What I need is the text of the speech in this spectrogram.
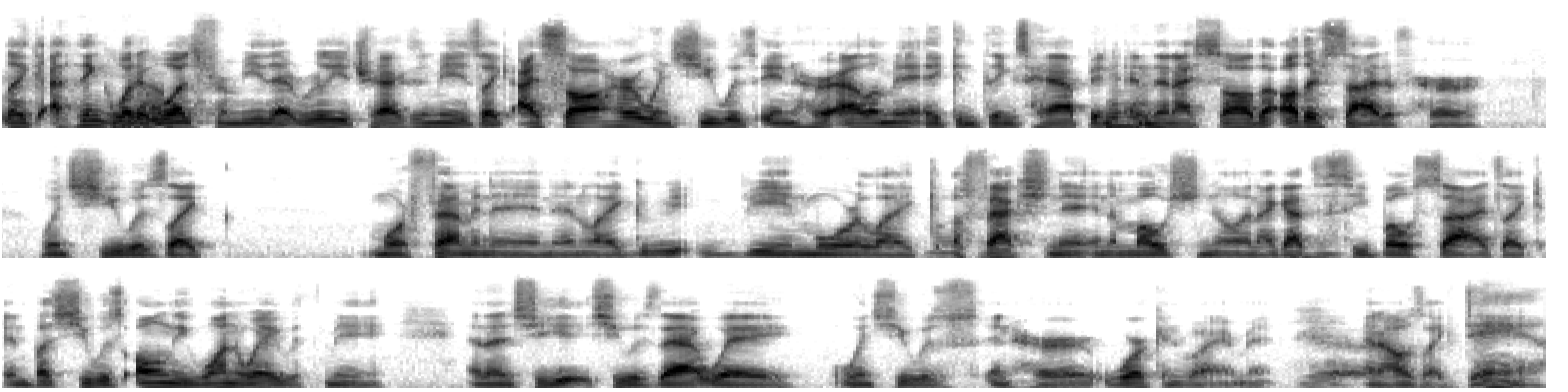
like I think you what it was for me that really attracted me is like I saw her when she was in her element, making things happen, Mhm. and then I saw the other side of her when she was like more feminine and like be- being more like Emotional. affectionate and emotional, and I got to Mhm. see both sides. Like, and but she was only one way with me, and then she she was that way when she was in her work environment, yeah. and I was like, damn.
